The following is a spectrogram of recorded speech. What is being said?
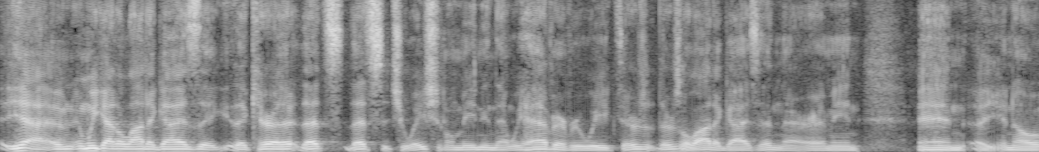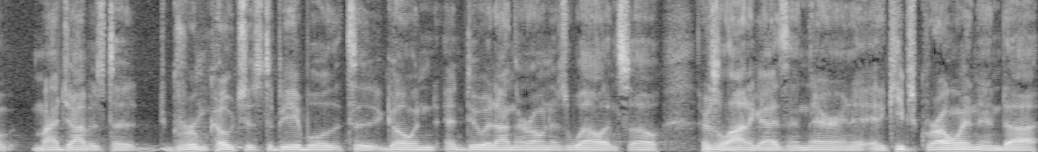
yeah, and, and, we got a lot of guys that, that care. That's that situational meeting that we have every week. There's there's a lot of guys in there. I mean, and uh, you know, my job is to groom coaches to be able to go and, and, do it on their own as well. And so there's a lot of guys in there, and it, it keeps growing. And uh,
